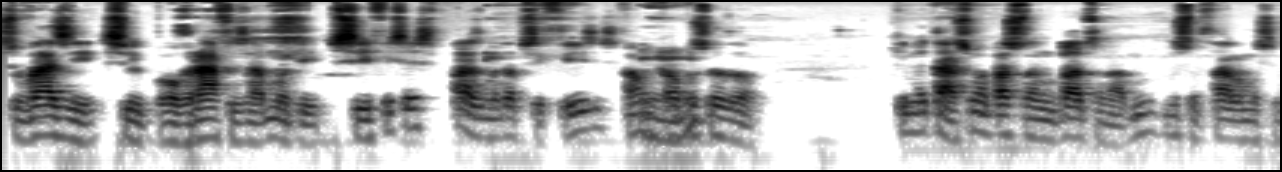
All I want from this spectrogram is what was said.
σου βάζει, σου υπογράφεις να πούμε ότι ψήφισες. Πας μετά ψηφίζεις. Κάνουν Μμμ. κάπως εδώ. Και μετά, ας πούμε, πας στον μπάτσο να πούμε, είσαι στο θάλαμο ή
